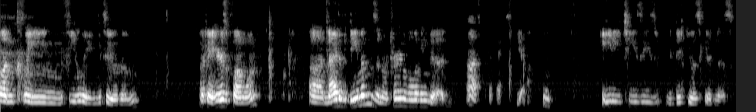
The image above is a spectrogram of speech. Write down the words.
unclean feeling to them. Okay, here's a fun one: uh, Night of the Demons and Return of the Living Dead. Oh, that's perfect. Yeah. 80 cheesy, ridiculous goodness.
